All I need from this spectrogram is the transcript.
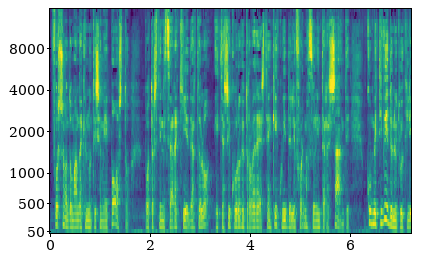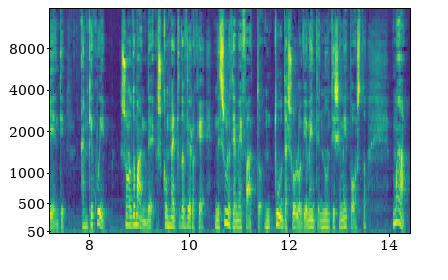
Forse è una domanda che non ti sei mai posto. Potresti iniziare a chiedertelo e ti assicuro che troveresti anche qui delle informazioni interessanti. Come ti vedono i tuoi clienti? Anche qui sono domande, scommetto davvero che nessuno ti ha mai fatto, tu da solo ovviamente non ti sei mai posto, ma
